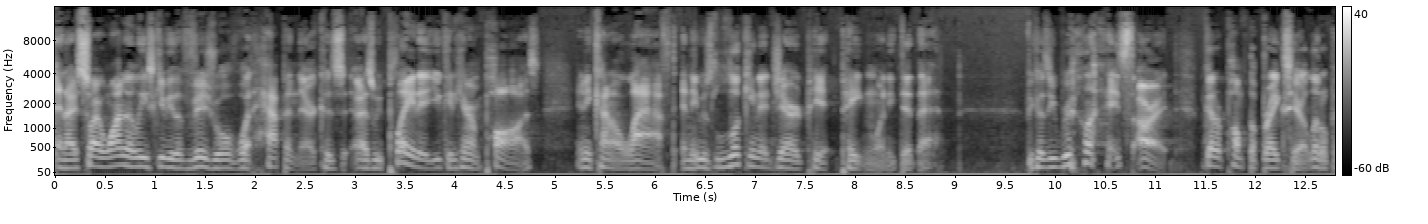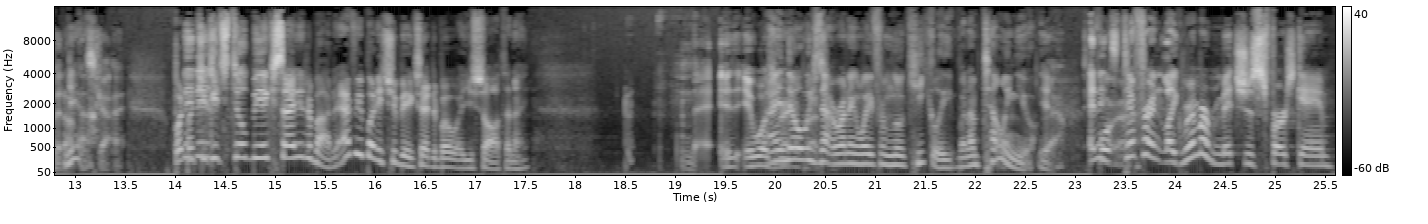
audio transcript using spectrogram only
and I so I wanted to at least give you the visual of what happened there because as we played it, you could hear him pause and he kind of laughed and he was looking at Jared Pay- Payton when he did that because he realized, all right, we've got to pump the brakes here a little bit on yeah. this guy. But, but you is, could still be excited about it. Everybody should be excited about what you saw tonight. It, it was. I know impressive. he's not running away from Luke Kuechly, but I'm telling you, yeah. And For, it's different. Like remember Mitch's first game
